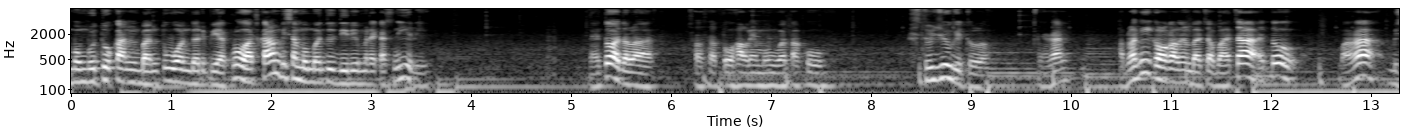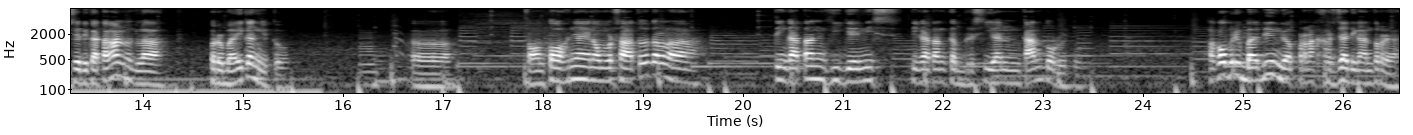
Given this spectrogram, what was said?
membutuhkan bantuan dari pihak luar sekarang bisa membantu diri mereka sendiri. Nah itu adalah salah satu hal yang membuat aku setuju gitu loh ya kan? Apalagi kalau kalian baca-baca itu maka bisa dikatakan adalah perbaikan gitu. E, contohnya yang nomor satu adalah tingkatan higienis tingkatan kebersihan kantor itu. Aku pribadi nggak pernah kerja di kantor ya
